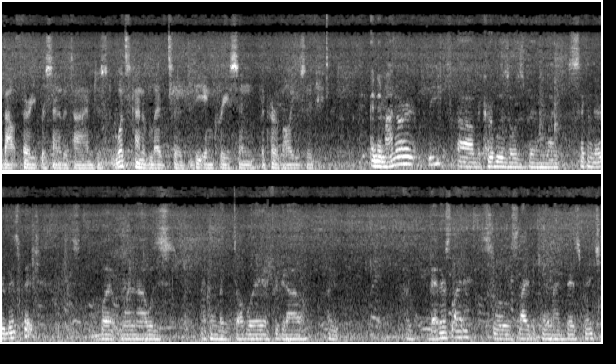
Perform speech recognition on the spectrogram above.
about 30% of the time. Just what's kind of led to the increase in the curveball usage? In the minor leagues, uh, the curveball has always been like secondary base pitch. But when I was, I think like double A, I figured out a, a better slider. So slider became my best pitch.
